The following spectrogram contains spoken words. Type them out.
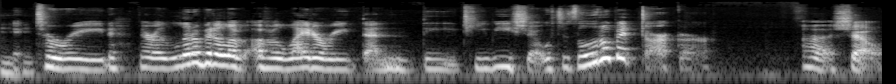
mm-hmm. to read. They're a little bit of, of, a lighter read than the TV show, which is a little bit darker uh, show.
